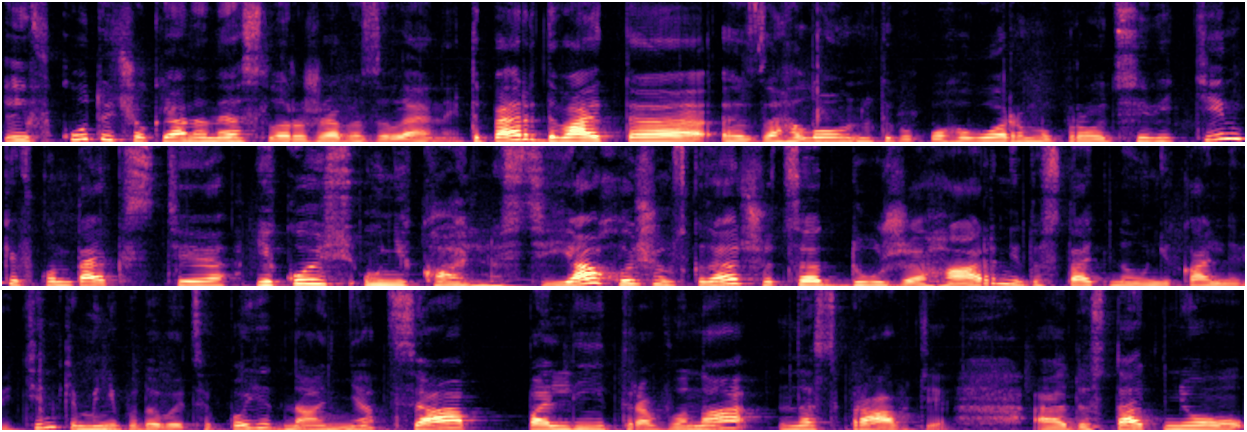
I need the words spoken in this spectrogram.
і в куточок я нанесла рожево-зелений. Тепер давайте е, загалом ну, типу, поговоримо про ці відтінки в контексті якоїсь унікальності. Я хочу вам сказати, що це дуже гарні, достатньо унікальні відтінки. Мені подобається поєднання. Ця палітра, вона насправді е, достатньо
